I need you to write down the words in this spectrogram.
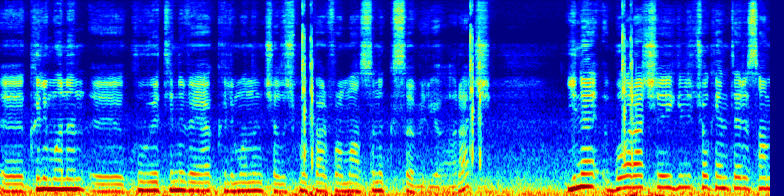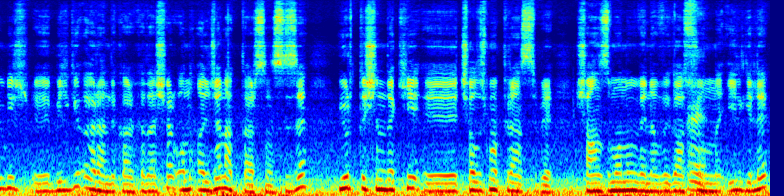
E, klimanın e, kuvvetini veya klimanın çalışma performansını kısabiliyor araç. Yine bu araçla ilgili çok enteresan bir e, bilgi öğrendik arkadaşlar. Onu Alican aktarsın size. Yurt dışındaki e, çalışma prensibi, şanzımanın ve navigasyonla ilgili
